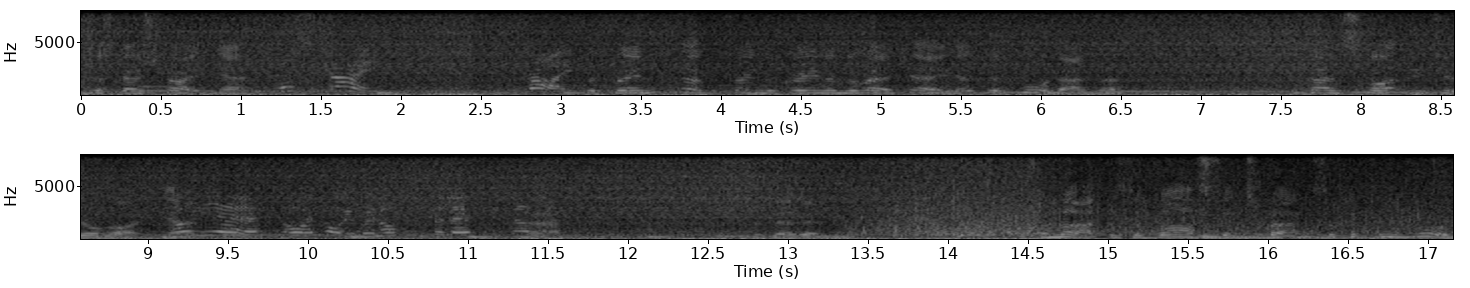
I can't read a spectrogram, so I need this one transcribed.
Just go straight, yeah. Oh, straight? Right. Between, no, between the green and the red, yeah, yeah there's more down there. Turn slightly to your right, yeah. Oh, yeah. Oh, I thought it went off to the left. It doesn't. A dead end. And that is the vast expanse of Hickling Broad.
